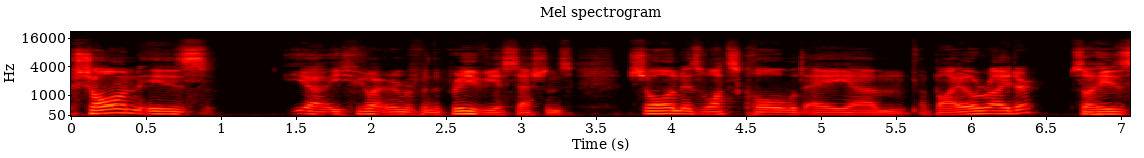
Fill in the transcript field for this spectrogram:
Sean is yeah. If you might remember from the previous sessions, Sean is what's called a um a bio rider. So his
